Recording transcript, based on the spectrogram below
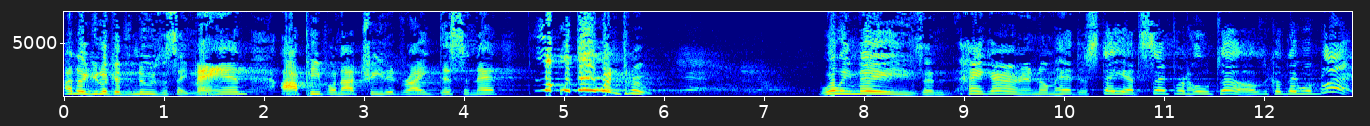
I know you look at the news and say, man, our people not treated right, this and that. Look what they went through. Willie Mays and Hank Aaron and them had to stay at separate hotels because they were black.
